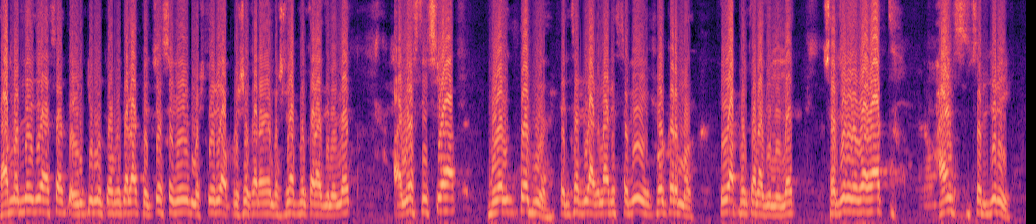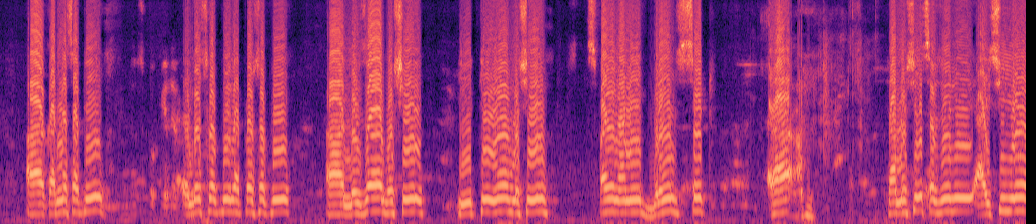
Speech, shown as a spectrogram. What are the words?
ह्यामधले जे असतात एंटी म्हणतो त्याला त्याचे सगळे मशिनरी ऑपरेशन करणारे मशीन आपण त्याला दिलेले आहेत. अनस्थिसिया बोल तज्ञ त्यांच्यासाठी लागणारे सगळी उपक्रम हे आपण त्यांना दिलेले आहेत. सर्जरी विभागात हँड सर्जरी करण्यासाठी endoscopy laparoscopy laser machine E T O machine spine आणि ब्रेन सेट ह्या ह्या machine surgery I C U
